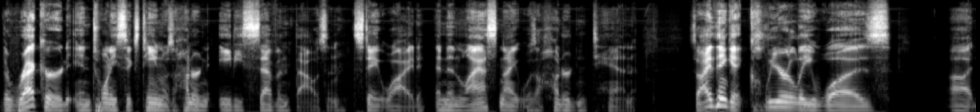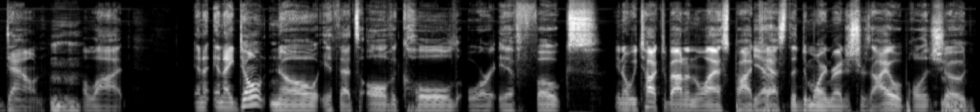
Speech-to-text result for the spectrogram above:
The record in 2016 was 187,000 statewide, and then last night was 110. So I think it clearly was uh, down Mhm. a lot. And and I don't know if that's all the cold or if folks, you know, we talked about in the last podcast the Des Moines Register's Iowa poll that showed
